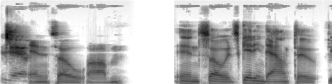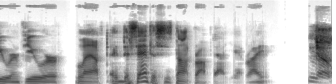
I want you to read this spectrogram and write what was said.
Yeah. and so um and so it's getting down to fewer and fewer left. And DeSantis has not dropped out yet, right? No.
